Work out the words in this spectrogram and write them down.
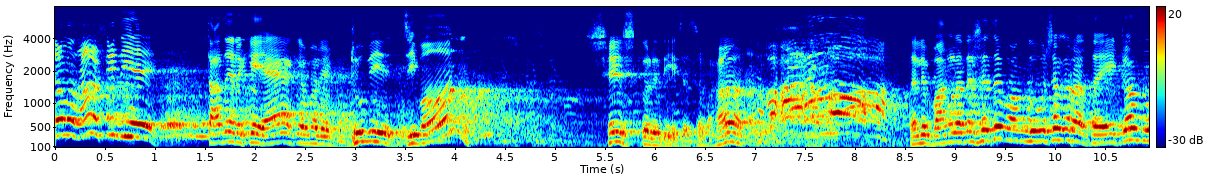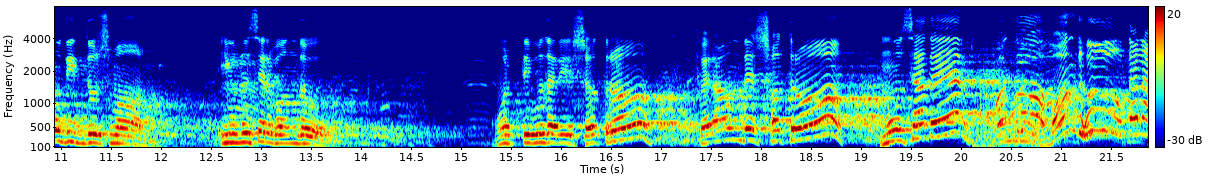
জলরাশি দিয়ে তাদেরকে একেবারে ডুবিয়ে জীবন শেষ করে দিয়েছে সুবহান তাহলে বাংলাদেশে যে বঙ্গোপসাগর আছে এইটাও মুদির দুশ্মন ইউনুসের বন্ধু মূর্তি পূজারীর শত্রু ফেরাউনদের শত্রু মুসাদের বন্ধু। তাহলে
